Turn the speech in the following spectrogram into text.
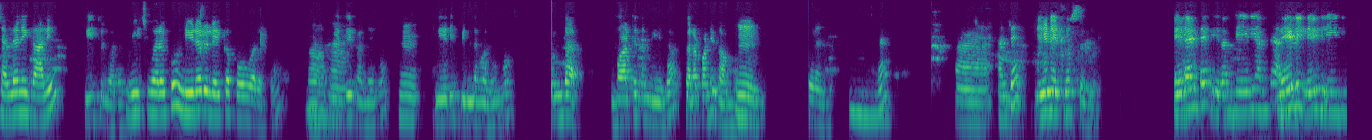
చల్లని గాలి వీచు వరకు. వీచు వరకు నీడలు లేకపో వరకు ఏడి పిల్ల వలెను కుండ బాటిల మీద త్వరపడి ఉమ్. చూడండి. అంటే లేడి ఎట్లా వస్తుంది లేడంటే లేడీ అంటే లేడీ. లేడీ.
